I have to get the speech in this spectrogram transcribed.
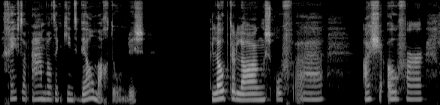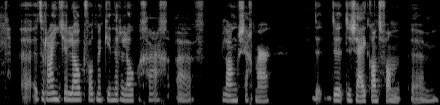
geef dan aan wat een kind wel mag doen. Dus loop er langs of uh, als je over uh, het randje loopt, wat mijn kinderen lopen graag langs, zeg maar, de, de, de zijkant van um,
